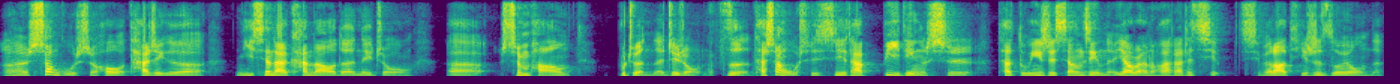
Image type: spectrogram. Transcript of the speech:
呃，上古时候他这个你现在看到的那种呃身旁不准的这种字，它上古时期它必定是它读音是相近的，要不然的话它是起起不到提示作用的。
